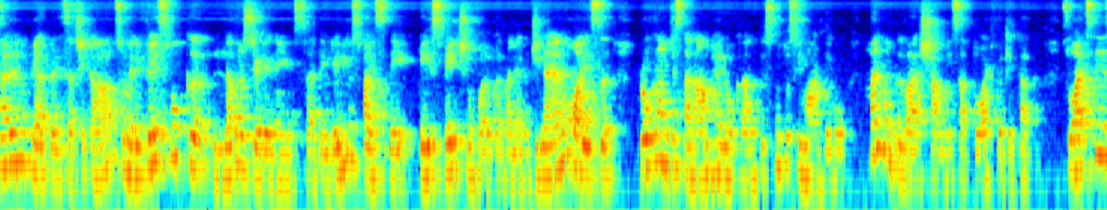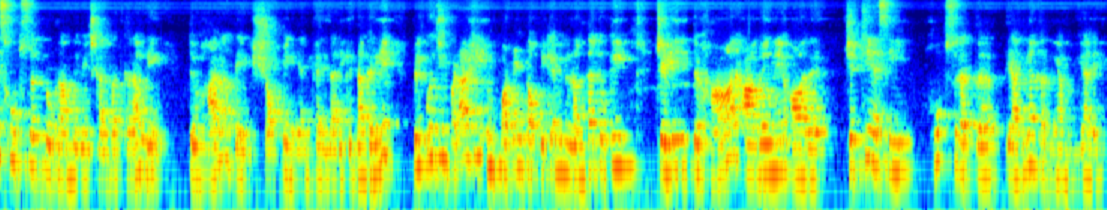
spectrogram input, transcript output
ਸਾਰਿਆਂ ਨੂੰ ਪਿਆਰ ਭਰੀ ਸਤਿ ਸ਼੍ਰੀ ਅਕਾਲ। ਸੋ ਮੇਰੇ ਫੇਸਬੁੱਕ ਲਵਰਸ ਜਿਹੜੇ ਨੇ, ਸਾਡੇ ਰੇਡੀਓ ਸਪਾਈਸ 'ਤੇ ਇਸ ਪੇਜ ਨੂੰ ਫੋਲੋ ਕਰਨ ਵਾਲਿਆਂ ਨੂੰ ਜੀ ਆਇਆਂ ਨੂੰ ਔਰ ਇਸ ਪ੍ਰੋਗਰਾਮ ਜਿਸ ਦਾ ਨਾਮ ਹੈ ਲੋਕ ਰੰਗ ਜਿਸ ਨੂੰ ਤੁਸੀਂ ਮਾਣਦੇ ਹੋ ਹਰ ਮੰਗਲਵਾਰ ਸ਼ਾਮੀ 7 ਤੋਂ 8 ਵਜੇ ਤੱਕ। ਸੋ ਅੱਜ ਦੇ ਇਸ ਖੂਬਸੂਰਤ ਪ੍ਰੋਗਰਾਮ ਦੇ ਵਿੱਚ ਗੱਲਬਾਤ ਕਰਾਂਗੇ ਤਿਉਹਾਰਾਂ ਤੇ ਸ਼ਾਪਿੰਗ ਯਾਨੀ ਖਰੀਦਦਾਰੀ ਕਿੱਦਾਂ ਕਰੀਏ। ਬਿਲਕੁਲ ਜੀ, ਬੜਾ ਹੀ ਇੰਪੋਰਟੈਂਟ ਟੌਪਿਕ ਹੈ, ਮੈਨੂੰ ਲੱਗਦਾ ਕਿਉਂਕਿ ਜਿਹੜੀ ਤਿਉਹਾਰ ਆ ਗਏ ਨੇ ਔਰ ਜਿੱਥੇ ਅਸੀਂ ਖੂਬਸੂਰਤ ਤਿਆਰੀਆਂ ਕਰਨੀਆਂ ਹੁੰਦੀਆਂ ਨੇ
